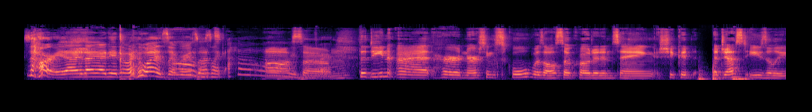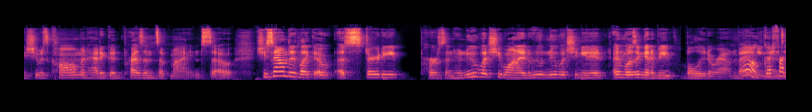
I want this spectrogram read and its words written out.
Sorry, I, I, I didn't know what it was at Oh, first. I was like, oh, I remember. Oh, awesome. The dean at her nursing school was also quoted in saying she could adjust easily. She was calm and had a good presence of mind. So she sounded like a, a sturdy person who knew what she wanted, who knew what she needed, and wasn't going to be bullied around by Oh, any good means for of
